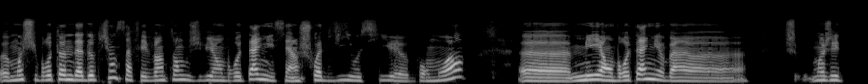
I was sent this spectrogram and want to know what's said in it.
moi, je suis bretonne d'adoption. Ça fait 20 ans que je vis en Bretagne et c'est un choix de vie aussi pour moi. mais en Bretagne, ben, moi, j'ai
